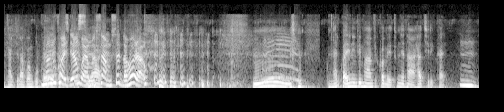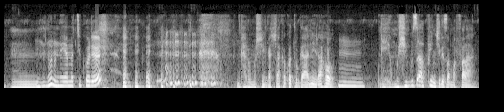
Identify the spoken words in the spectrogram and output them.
nkagira ngo ngukorere nuko wagira ngo aya masamusa adahora ariko hari n'indi mpamvu ikomeye itumye ntaha hakiri kare nanone nteye amatsiko rero hari umushinga ashaka ko tuganiraho umushinga uzakwinjiriza amafaranga.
